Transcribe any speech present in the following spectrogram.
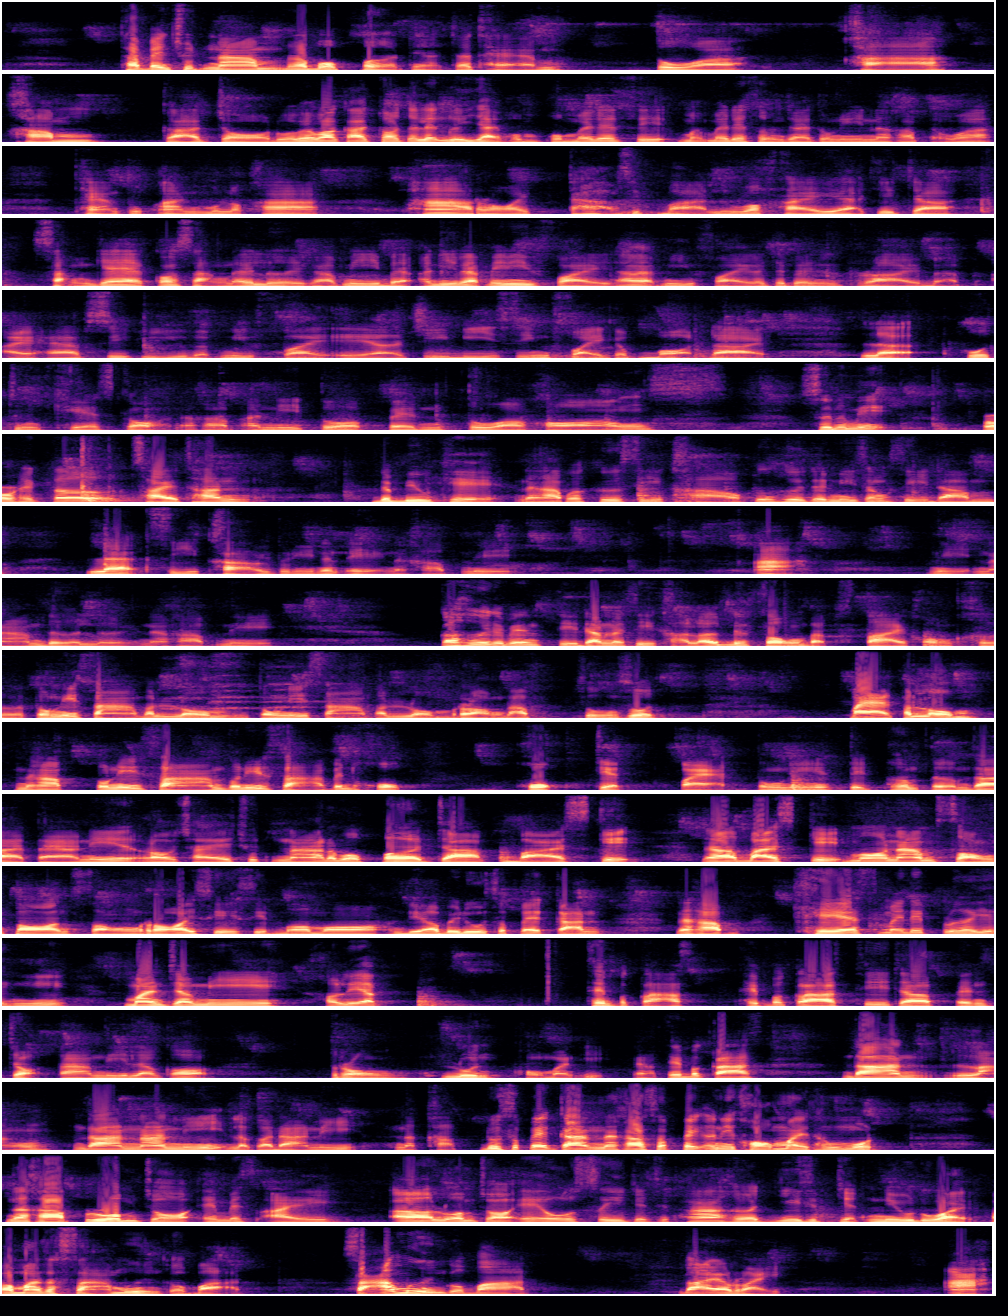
ถ้าเป็นชุดน้ำระบบเปิดเนี่ยจะแถมตัวขาค้ำการ์ดจอด้วยไม่ว่าการ์ดจอจะเล็กหรือใหญ่ผมผมไม่ได้ซีไม่ได้สนใจตรงนี้นะครับ แต่ว่าแถมทุกอันมูลค่า 590 บาท หรือว่าใครอยากที่จะสั่งแยกก็สั่งได้เลยครับ มีแบบอันนี้แบบไม่มีไฟ ถ้าแบบมีไฟก็จะเป็นรายแบบ i have CPU แบบมีไฟ ARGB sync ไฟกับบอร์ดได้ และ พูดถึงเคสก่อนนะครับ อันนี้ตัวเป็นตัวของ Tsunami Protector Titan WK นะครับ ก็คือสีขาวก็คือจะมีทั้งสีดำและสีขาวอยู่ตัวนี้นั่นเองนะครับนี่อะนี่น้ำเดินเลยนะครับนี่ก็คือจะเป็นสีดำและสีขาวแล้วเป็นทรงแบบสไตล์ของเคอร์ตรงนี้ 3 พัดลม ตรงนี้ 3 พัดลม รองรับสูงสุด 8 พัดลมนะครับตรงนี้ 3ตรงนี้ 3 เป็น 6 6 7 8 ตรงนี้ติดเพิ่มเติมได้ แต่อันนี้เราใช้ชุดน้ำระบบเปิดจาก Bykski นะครับ Bykski หม้อน้ำ2ตอน 240 มม เดี๋ยวไปดูสเปคกันนะครับ เคสไม่ได้เปลือยอย่างนี้ มันจะมีเขาเรียก tempered glass tempered glass ที่จะเป็นเจาะตามนี้แล้วก็ตรงรุ่นของมันอีกนะครับ tempered glassด้านหลังด้านหน้านี้แล้วก็ด้านนี้นะครับ ดูสเปคกันนะครับ สเปคอันนี้ของใหม่ทั้งหมดนะครับ รวมจอ MSI เอ่อ รวมจอ AOC 75 Hz 27 นิ้วด้วย ประมาณสัก 30,000 กว่าบาท 30,000 กว่าบาทได้อะไรอะ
